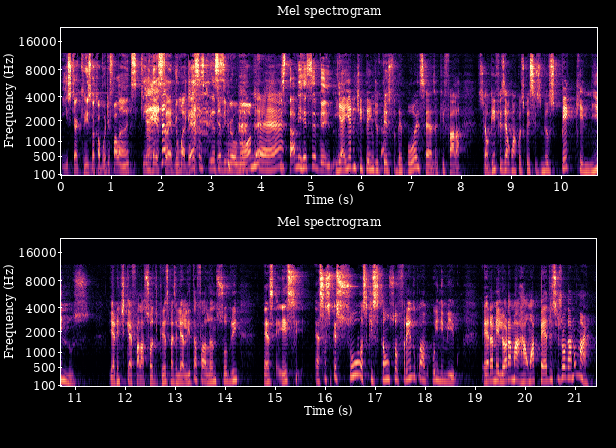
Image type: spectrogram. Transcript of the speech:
Isso que a Cristo acabou de falar antes. Quem é, recebe uma dessas crianças em meu nome é. está me recebendo. E aí a gente entende o texto depois, César, que fala: se alguém fizer alguma coisa com esses meus pequeninos, e a gente quer falar só de criança, mas ele ali está falando sobre esse, essas pessoas que estão sofrendo com, a, com o inimigo. Era melhor amarrar uma pedra e se jogar no mar.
